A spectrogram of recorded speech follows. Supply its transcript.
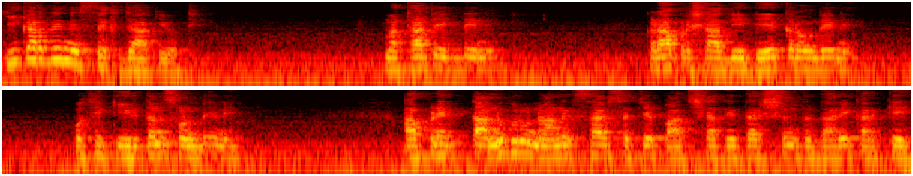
ਕੀ ਕਰਦੇ ਨੇ ਸਿੱਖ ਜਾ ਕੇ ਉੱਥੇ? ਮੱਥਾ ਟੇਕਦੇ ਨੇ। ਕੜਾ ਪ੍ਰਸ਼ਾਦੀ ਦੇ ਕਰਾਉਂਦੇ ਨੇ, ਉੱਥੇ ਕੀਰਤਨ ਸੁਣਦੇ ਨੇ। ਆਪਣੇ ਧੰਨ ਗੁਰੂ ਨਾਨਕ ਸਾਹਿਬ ਸੱਚੇ ਪਾਤਸ਼ਾਹ ਦੇ ਦਰਸ਼ਨ ਦਿਦਾਰੇ ਕਰਕੇ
